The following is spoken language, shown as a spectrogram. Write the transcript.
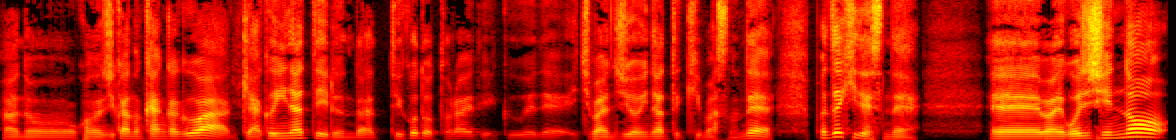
あのこの時間の感覚は逆になっているんだっていうことを捉えていく上で一番重要になってきますので、まあ、ぜひですね、えー、ご自身の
